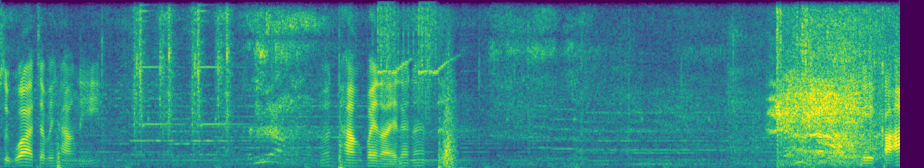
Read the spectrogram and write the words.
รู้สึกว่าจะไปทางนี้นั่นทางไปไหนแล้วนั่นเกกะ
